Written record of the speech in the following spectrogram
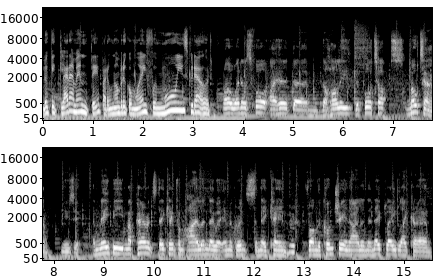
lo que claramente para un hombre como él fue muy inspirador. Oh, when I was four, I heard um, The Hollies, The Four Tops, Motown. Music. And maybe my parents, they came from Ireland, they were immigrants and they came mm-hmm. from the country in Ireland and they played like um,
